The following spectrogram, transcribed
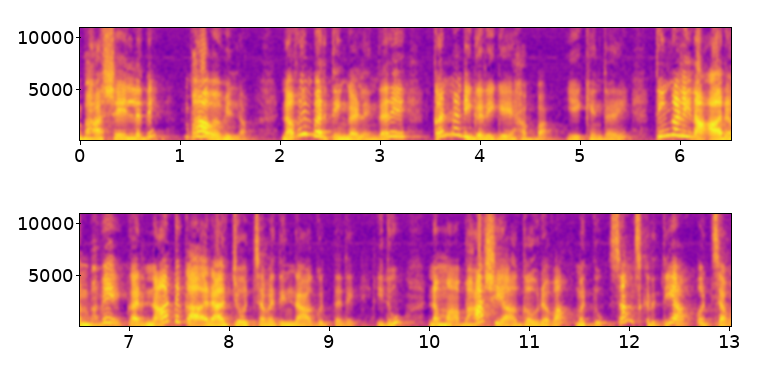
ಭಾಷೆ ಇಲ್ಲದೆ ಭಾವವಿಲ್ಲ. ನವೆಂಬರ್ ತಿಂಗಳೆಂದರೆ ಕನ್ನಡಿಗರಿಗೆ ಹಬ್ಬ. ಏಕೆಂದರೆ ತಿಂಗಳಿನ ಆರಂಭವೇ ಕರ್ನಾಟಕ ರಾಜ್ಯೋತ್ಸವದಿಂದ ಆಗುತ್ತದೆ. ಇದು ನಮ್ಮ ಭಾಷೆಯ ಗೌರವ ಮತ್ತು ಸಂಸ್ಕೃತಿಯ ಉತ್ಸವ.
